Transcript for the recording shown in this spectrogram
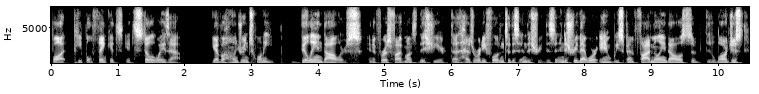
but people think it's it's still a ways out. You have 120 billion dollars in the first five months of this year that has already flowed into this industry. This is an industry that we're in. We spent five million dollars to the largest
